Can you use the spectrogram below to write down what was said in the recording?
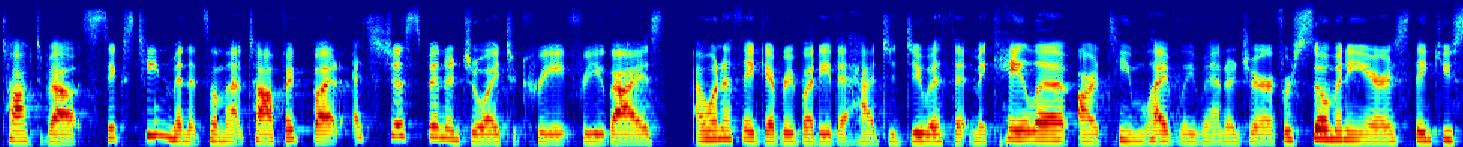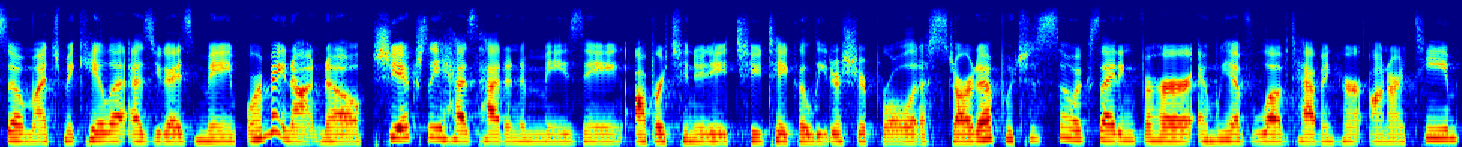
Talked about 16 minutes on that topic, but it's just been a joy to create for you guys. I want to thank everybody that had to do with it. Michaela, our Team Lively manager for so many years. Thank you so much. Michaela, as you guys may or may not know, she actually has had an amazing opportunity to take a leadership role at a startup, which is so exciting for her. And we have loved having her on our team.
